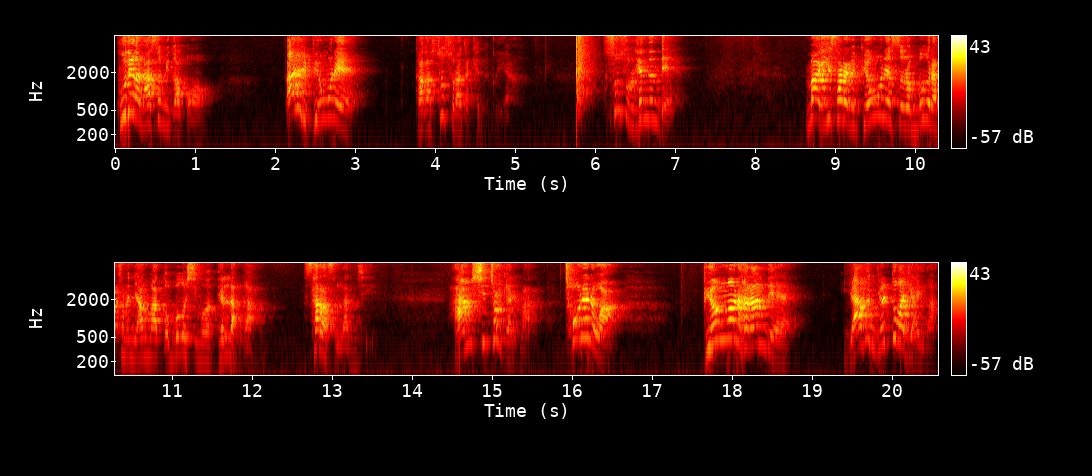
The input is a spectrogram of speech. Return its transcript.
구대가 났습니까? 고 빨리 병원에 가가 수술하자 했는 거야. 수술을 했는데 막 이 사람이 병원에서 먹으라 하는 또 먹으시면 될란가 살았을란지 암시초가 아니라 촌에는 와 병은 하나인데 약은 12가지 아이가.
